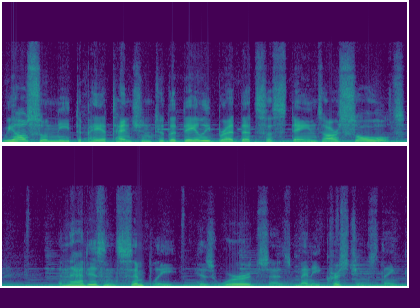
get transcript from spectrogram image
we also need to pay attention to the daily bread that sustains our souls. And that isn't simply his words, as many Christians think.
